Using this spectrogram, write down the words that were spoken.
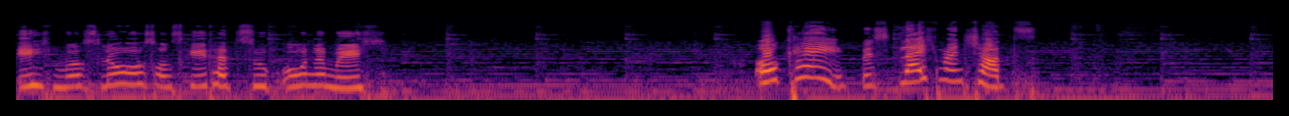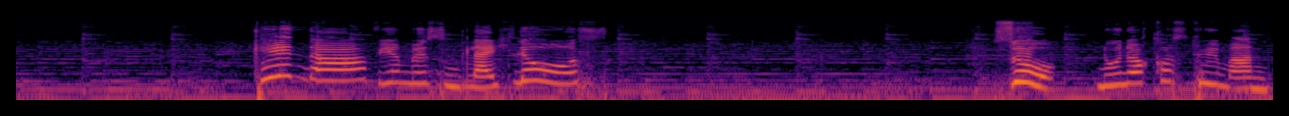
Ich muss los, sonst geht der Zug ohne mich. Okay, bis gleich, mein Schatz. Kinder, wir müssen gleich los. So, nur noch Kostüm an.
